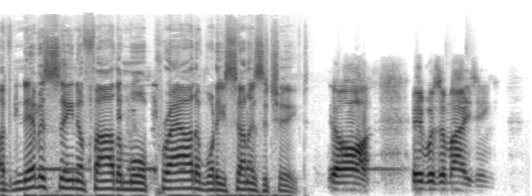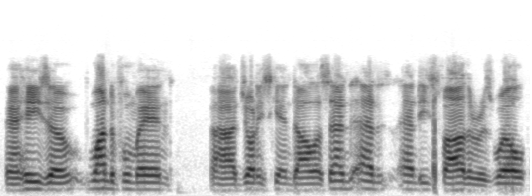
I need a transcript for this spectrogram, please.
I've never seen a father more proud of what his son has achieved. Oh, it was amazing. Uh, he's a wonderful man, uh, Johnny Skandalis, and, and and his father as well.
